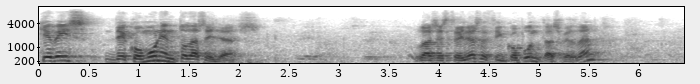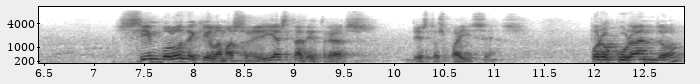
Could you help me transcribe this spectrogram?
¿Qué veis de común en todas ellas? Las estrellas de cinco puntas, ¿verdad? Símbolo de que la masonería está detrás de estos países, procurando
